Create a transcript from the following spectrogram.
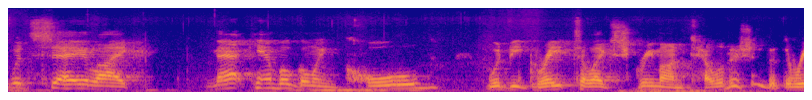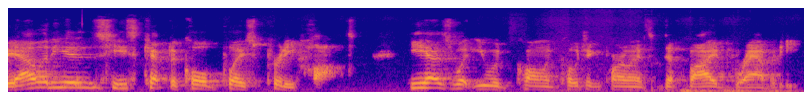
would say, like, Matt Campbell going cold would be great to like scream on television, but the reality is he's kept a cold place pretty hot. He has what you would call in coaching parlance defied gravity.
